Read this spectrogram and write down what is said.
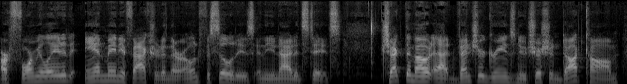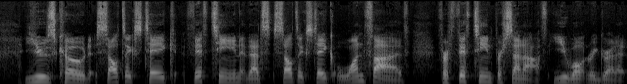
are formulated and manufactured in their own facilities in the United States. Check them out at venturegreensnutrition.com. Use code CelticsTake15, that's CelticsTake15, for 15% off. You won't regret it.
